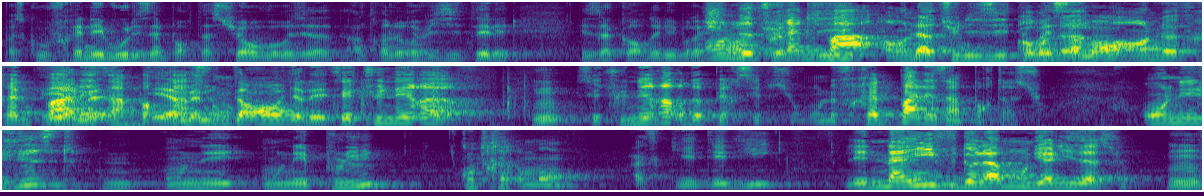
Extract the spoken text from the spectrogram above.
Parce que vous freinez, vous, les importations, vous êtes en train de revisiter les, accords de libre-échange. On ne freine pas. la Tunisie, tout récemment. on ne freine pas les importations. Et en même temps, il y a les... C'est une erreur. Hum. C'est une erreur de perception. On ne freine pas les importations. On est juste, on n'est on est plus, contrairement à ce qui était dit, les naïfs de la mondialisation. Hum.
